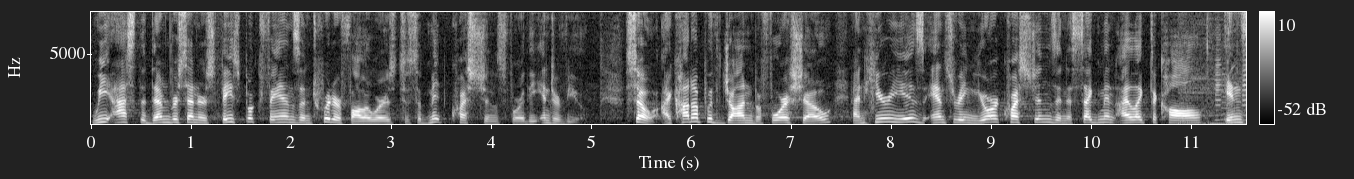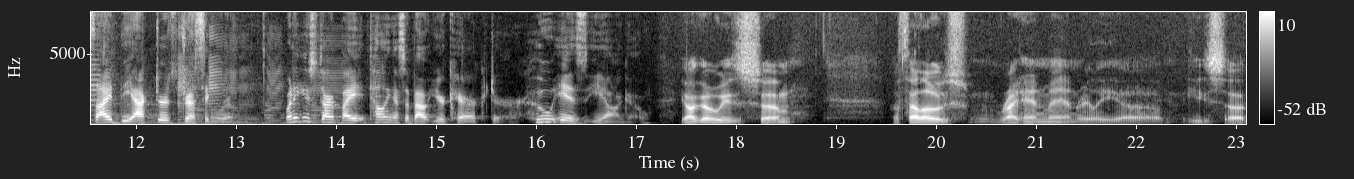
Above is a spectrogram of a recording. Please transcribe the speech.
we asked the Denver Center's Facebook fans and Twitter followers to submit questions for the interview. So I caught up with John before a show, and here he is answering your questions in a segment I like to call Inside the Actor's Dressing Room. Why don't you start by telling us about your character? Who is Iago? Iago is um, Othello's right-hand man, really. Uh, he's uh,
